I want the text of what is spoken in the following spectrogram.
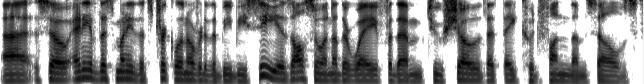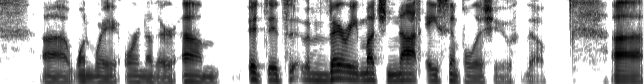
Uh, so any of this money that's trickling over to the BBC is also another way for them to show that they could fund themselves uh, one way or another. Um, it, it's very much not a simple issue, though. Uh,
